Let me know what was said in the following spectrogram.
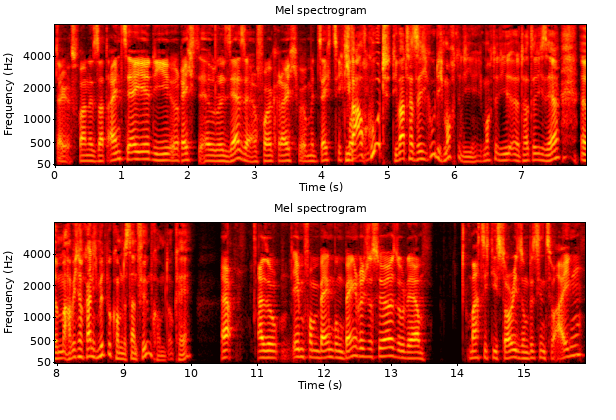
Das war eine Sat1-Serie, die recht äh, sehr, sehr erfolgreich äh, mit 60 Die war auch gut, die war tatsächlich gut. Ich mochte die. Ich mochte die äh, tatsächlich sehr. Ähm, Habe ich noch gar nicht mitbekommen, dass da ein Film kommt. Okay. Ja, also eben vom Bang Boom Bang Regisseur, so der macht sich die Story so ein bisschen zu eigen.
